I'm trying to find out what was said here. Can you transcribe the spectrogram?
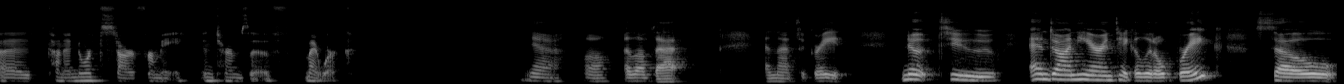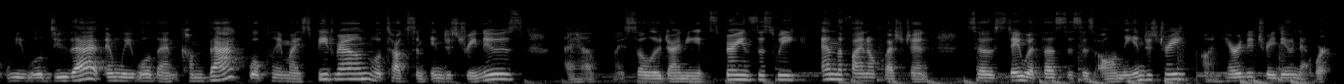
a kind of north star for me in terms of my work Yeah, well, I love that. And that's a great note to end on here and take a little break. So we will do that and we will then come back. We'll play my speed round. We'll talk some industry news. I have my solo dining experience this week and the final question. So stay with us. This is All in the Industry on Heritage Radio Network.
